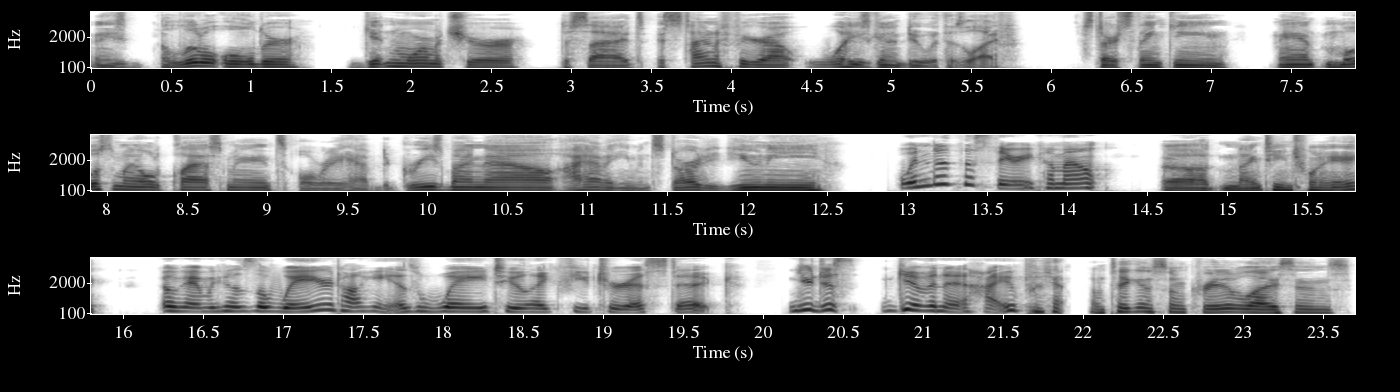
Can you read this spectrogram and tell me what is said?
and he's a little older, getting more mature, decides it's time to figure out what he's going to do with his life. Starts thinking, man, most of my old classmates already have degrees by now. I haven't even started uni. When did this theory come out? Uh, 1928? Okay, because the way you're talking is way too like futuristic. You're just giving it hype. Yeah, I'm taking some creative license,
